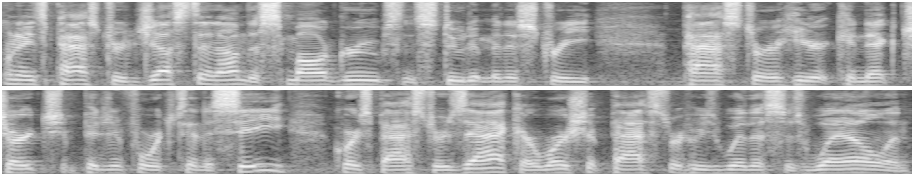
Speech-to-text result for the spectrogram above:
my name's Pastor Justin. I'm the small groups and student ministry pastor here at Connect Church in Pigeon Forge, Tennessee. Of course, Pastor Zac, our worship pastor, who's with us as well. And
